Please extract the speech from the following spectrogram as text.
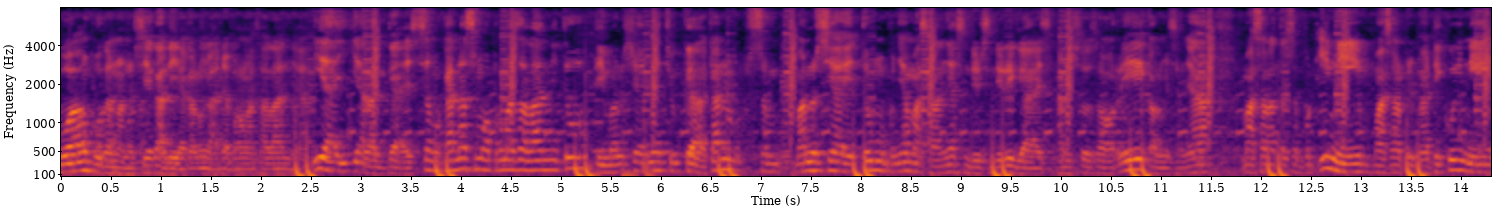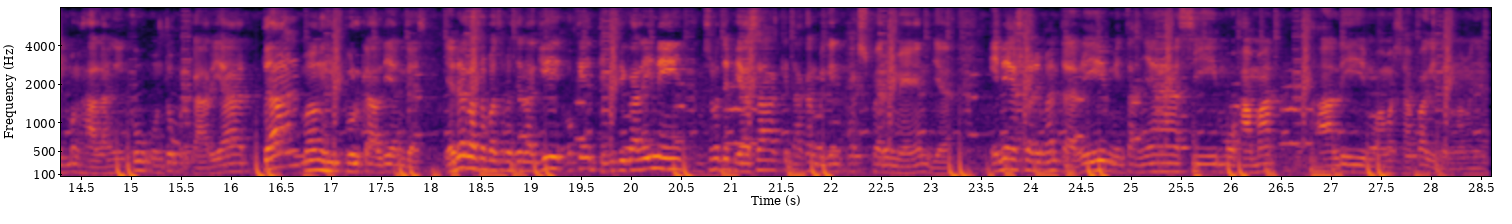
gua bukan manusia kali ya kalau nggak ada permasalahannya. Iya iyalah guys karena semua permasalahan itu di manusianya juga. Kan manusia itu mempunyai masalahnya sendiri-sendiri guys. I'm so sorry kalau misalnya masalah tersebut ini masalah pribadiku ini menghalangiku untuk berkarya dan menghibur kalian guys. Ya udah gak usah basa-basi lagi. Oke di video kali ini seperti biasa kita akan bikin eksperimen ya ini eksperimen dari mintanya si Muhammad Ali Muhammad siapa gitu namanya.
